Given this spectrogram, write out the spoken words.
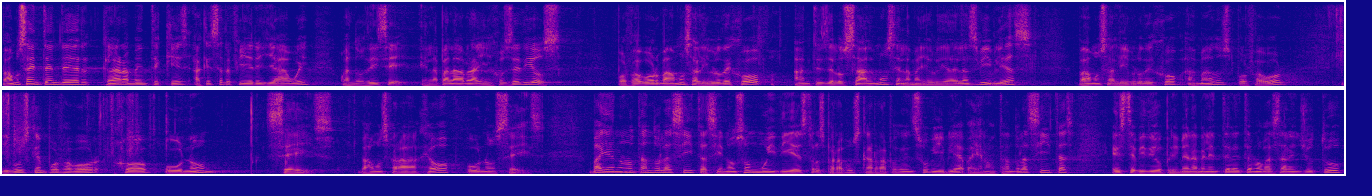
Vamos a entender claramente qué es, a qué se refiere Yahweh cuando dice en la palabra hijos de Dios. Por favor, vamos al libro de Job, antes de los Salmos, en la mayoría de las Biblias. Vamos al libro de Job, amados, por favor. Y busquen, por favor, Job 1, 6. Vamos para Job 1, 6. Vayan anotando las citas, si no son muy diestros para buscar rápido en su Biblia, vayan anotando las citas. Este video, primeramente el Eterno, va a estar en YouTube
